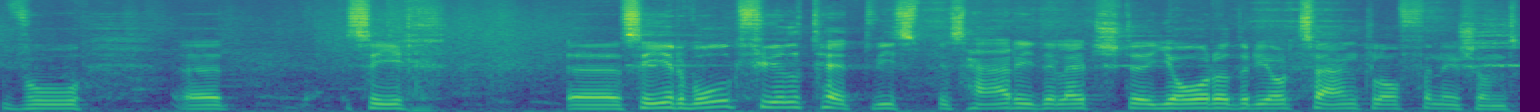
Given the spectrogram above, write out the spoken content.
wo äh, sich äh, sehr wohl gefühlt hat, wie es bisher in den letzten Jahren oder Jahrzehnten gelaufen ist und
